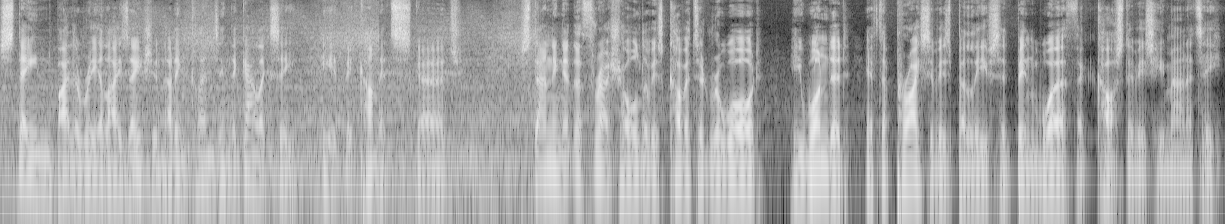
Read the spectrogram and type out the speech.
stained by the realization that in cleansing the galaxy, he had become its scourge. Standing at the threshold of his coveted reward, he wondered if the price of his beliefs had been worth the cost of his humanity.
